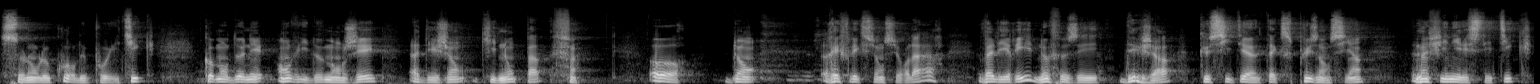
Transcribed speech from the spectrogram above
selon le cours de poétique, comment donner envie de manger à des gens qui n'ont pas faim. Or, dans Réflexion sur l'art, Valérie ne faisait déjà que citer un texte plus ancien, L'infini esthétique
